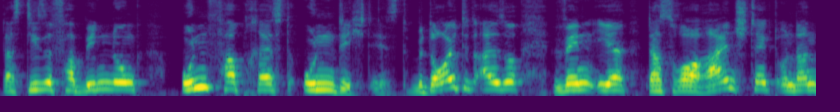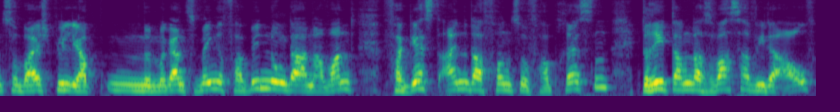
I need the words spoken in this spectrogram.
dass diese Verbindung unverpresst undicht ist. Bedeutet also, wenn ihr das Rohr reinsteckt und dann zum Beispiel, ihr habt eine ganze Menge Verbindungen da an der Wand, vergesst eine davon zu verpressen, dreht dann das Wasser wieder auf,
